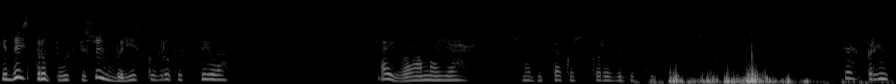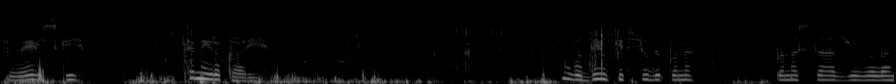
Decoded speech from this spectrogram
і десь пропустиш. Щось берізку пропустила. Айва моя, мабуть, також скоро буде цвісти. Це принц Уельський. Це мій рокарій. Молодилки всюди пона... понасаджувала.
